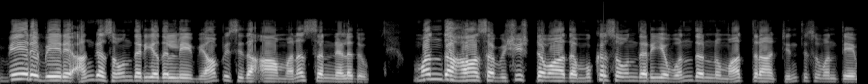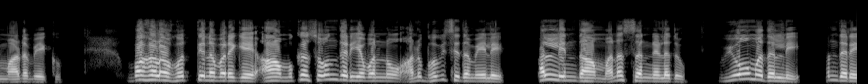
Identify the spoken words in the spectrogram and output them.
ಬೇರೆ ಬೇರೆ ಅಂಗ ಸೌಂದರ್ಯದಲ್ಲಿ ವ್ಯಾಪಿಸಿದ ಆ ಮನಸ್ಸನ್ನೆಳೆದು ಮಂದಹಾಸ ವಿಶಿಷ್ಟವಾದ ಮುಖ ಸೌಂದರ್ಯ ಒಂದನ್ನು ಮಾತ್ರ ಚಿಂತಿಸುವಂತೆ ಮಾಡಬೇಕು. ಬಹಳ ಹೊತ್ತಿನವರೆಗೆ ಆ ಮುಖ ಸೌಂದರ್ಯವನ್ನು ಅನುಭವಿಸಿದ ಮೇಲೆ ಅಲ್ಲಿಂದ ಮನಸ್ಸನ್ನೆಳೆದು ವ್ಯೋಮದಲ್ಲಿ ಅಂದರೆ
